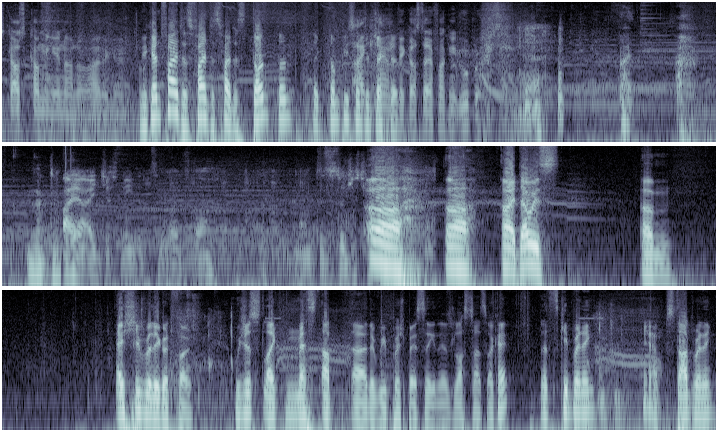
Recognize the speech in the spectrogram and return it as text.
Scout's coming in on the right again. We can fight this, fight this, fight this. Don't, don't, like, don't be so I can't dejected. because they're fucking Ubers. Yeah. Okay. I, I just needed to live there. No, this is just. Uh, uh, alright, that was, um, actually really good fight. We just like messed up uh, the repush basically and it's lost us. Okay, let's keep winning. Yeah. Start winning.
